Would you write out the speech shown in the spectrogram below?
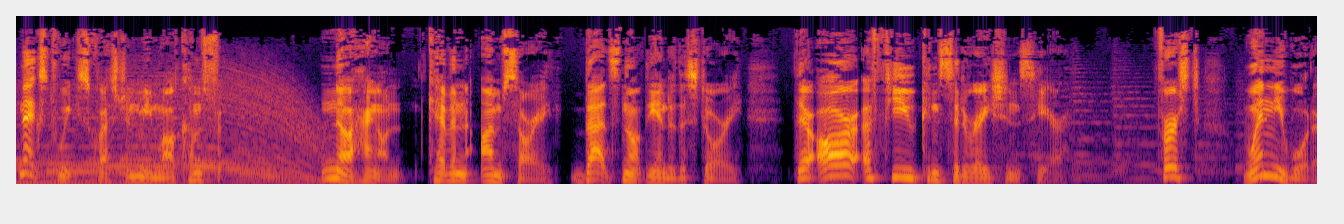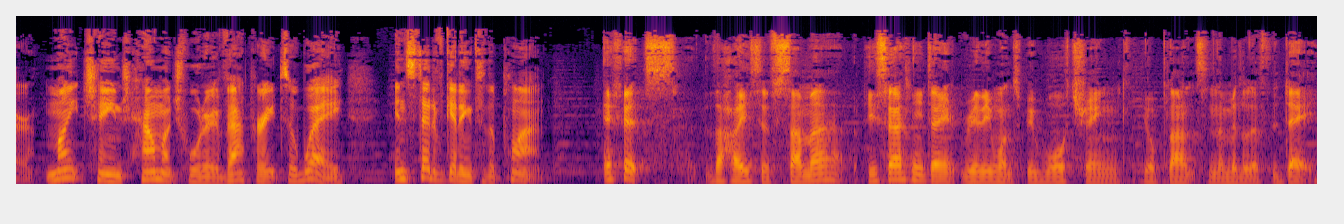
Next week's question, meanwhile, comes from. No, hang on. Kevin, I'm sorry. That's not the end of the story. There are a few considerations here. First, when you water might change how much water evaporates away instead of getting to the plant. If it's the height of summer, you certainly don't really want to be watering your plants in the middle of the day.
